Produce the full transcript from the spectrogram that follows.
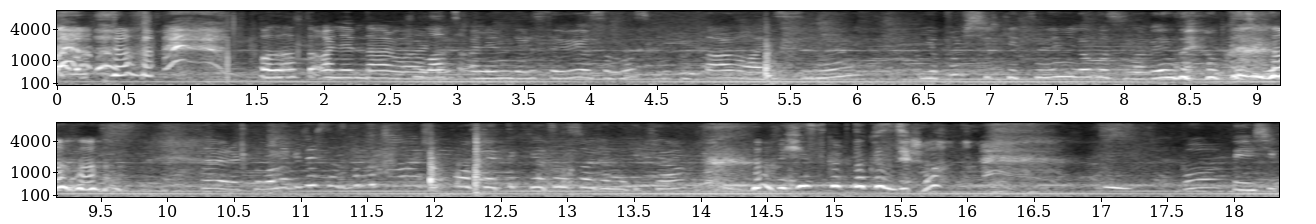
Polat'ta alemler var. Polat Alemdar'ı seviyorsanız Kurtlar Vadisi'nin yapım şirketinin logosuna benzeyen kutuyu severek kullanabilirsiniz. Bu kutudan çok bahsettik. Fiyatını söylemedik ya. 149 lira. bu değişik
